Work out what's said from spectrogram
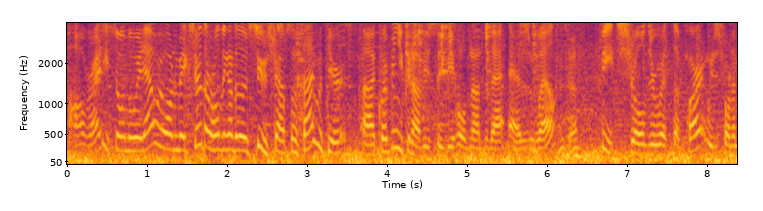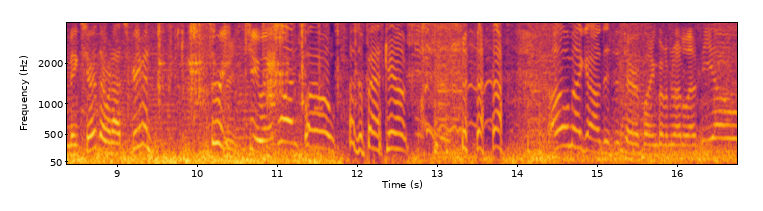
Alrighty, so on the way down, we want to make sure that we're holding onto those two straps on the side with your uh, equipment. You can obviously be holding onto that as well. Feet shoulder width apart. We just want to make sure that we're not screaming. Three, two, and one. Whoa, that's a fast count. oh my God, this is terrifying, but I'm not allowed to yell.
